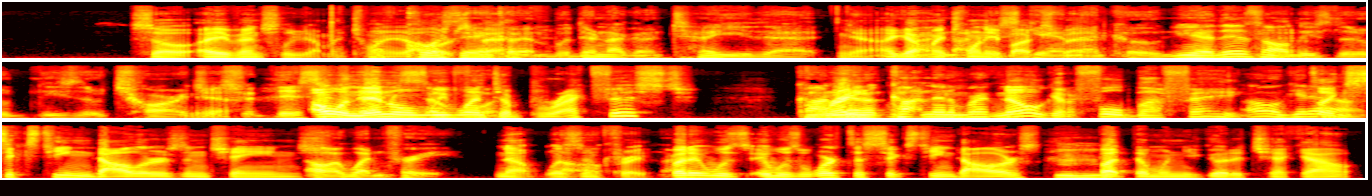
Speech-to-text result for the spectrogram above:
So I eventually got my twenty Of course, dollars they ain't back. gonna, but they're not going to tell you that. Yeah, I got my not twenty to bucks scan back. That code. Yeah, there's all these little these little charges Yeah. for this. Oh, and that then when so we went to forth. breakfast, continental, great- continental breakfast. no, got a full buffet. Oh, get it's out. like sixteen dollars and change. oh, it wasn't free. No, it wasn't okay. free, All but it was it was worth the sixteen dollars. Mhm. But then when you go to check out,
